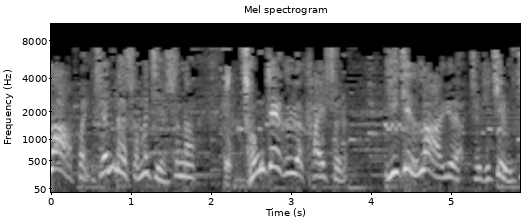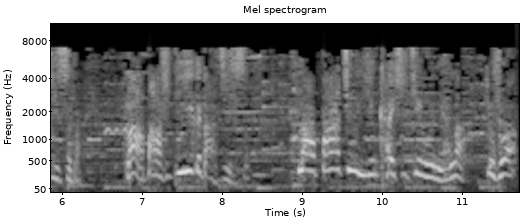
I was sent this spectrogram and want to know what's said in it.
腊本身呢，什么解释呢？从这个月开始，一进腊月，这就进入祭祀了。腊八是第一个大祭祀，腊八就已经开始进入年了。就说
